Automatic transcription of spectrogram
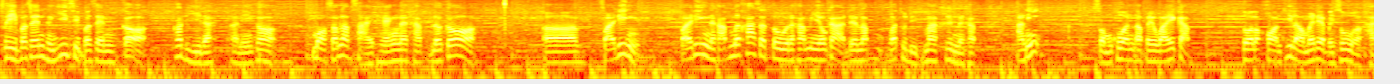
4%ถึง 20%ก็ก็ดีนะ อันนี้ก็เหมาะสำหรับสายแท้งนะครับ แล้วก็ เอ่อ fighting fighting นะครับเมื่อฆ่าศัตรูนะครับมีโอกาสได้รับวัตถุดิบมากขึ้นนะครับ อันนี้สมควรเอาไปไว้กับตัวละครที่เราไม่ได้ไปสู้กับใคร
